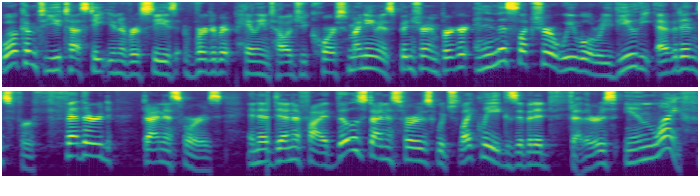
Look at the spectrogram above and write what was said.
Welcome to Utah State University's Vertebrate Paleontology course. My name is Benjamin Burger, and in this lecture we will review the evidence for feathered dinosaurs and identify those dinosaurs which likely exhibited feathers in life.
